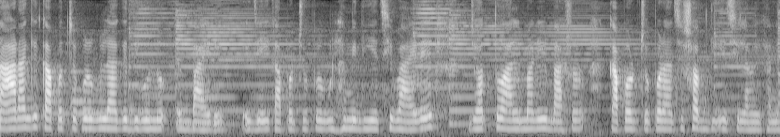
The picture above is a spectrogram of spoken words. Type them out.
তার আগে কাপড় চোপড়গুলো আগে দিব বাইরে। এই যে এই কাপড় চোপড়গুলো আমি দিয়েছি বাইরে। যত আলমারির বাসন কাপড় চোপড় আছে সব দিয়েছিলাম এখানে।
